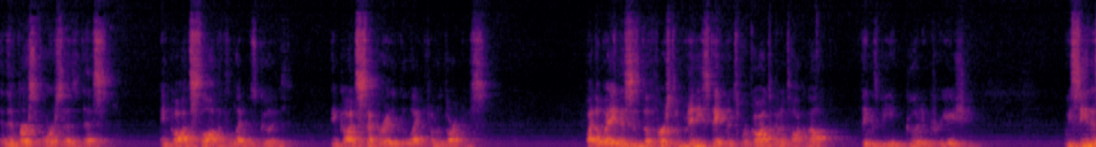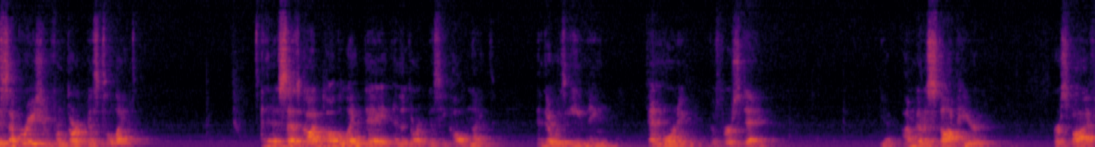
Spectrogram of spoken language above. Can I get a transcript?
And then verse 4 says this And God saw that the light was good, and God separated the light from the darkness. By the way, this is the first of many statements where God's going to talk about things being good in creation. We see this separation from darkness to light. And then it says, God called the light day, and the darkness he called night. And there was evening and morning the first day. Yeah, I'm going to stop here, verse 5.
